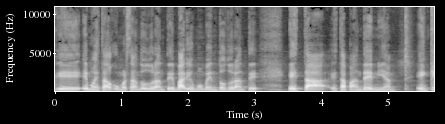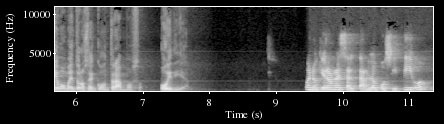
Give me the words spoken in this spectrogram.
eh, hemos estado conversando durante varios momentos durante esta, esta pandemia. ¿En qué momento nos encontramos hoy día? Bueno, quiero resaltar lo positivo.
